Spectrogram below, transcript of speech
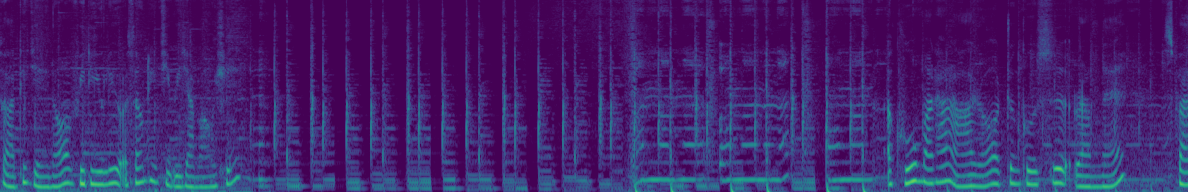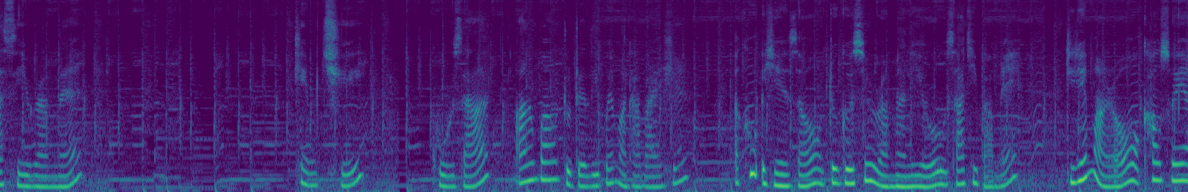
ဆိုတာသိကြရင်တော့ဗီဒီယိုလေးကိုအဆုံးထိကြည့်ပေးကြပါဦးရှင် အခုမှာထားတာကတော့တွန်ကူစုရာမန်စပါစီရာမန်ကင်ချီကူဇာအားလုံးပေါင်းတူတယ်လေးပွဲမှာထားပါရဲ့ရှင်အခုအရင်ဆုံးတူကူစုရာမန်လေးကိုစားကြည့်ပါမယ်ဒီထဲမှာတော့ခောက်ဆွဲရ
